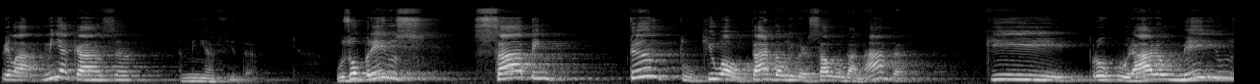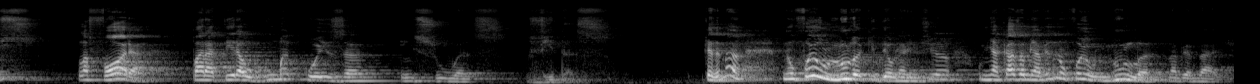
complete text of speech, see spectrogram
pela minha casa a minha vida. Os obreiros sabem tanto que o altar da Universal não dá nada, que procuraram meios lá fora para ter alguma coisa em suas vidas. Quer dizer, não, não foi o Lula que deu, né, gente? Minha Casa Minha Vida não foi o Lula, na verdade.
